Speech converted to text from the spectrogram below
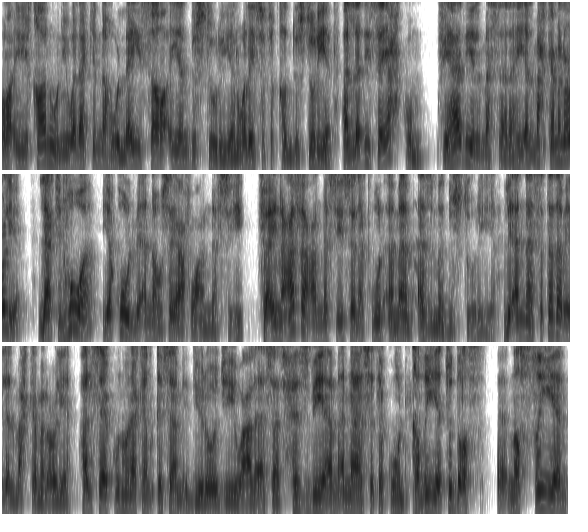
رأي قانوني ولكنه ليس رأيا دستوريا وليس فقها دستوريا. الذي سيحكم في هذه المسألة هي المحكمة العليا. لكن هو يقول بأنه سيعفو عن نفسه فإن عفى عن نفسه سنكون أمام أزمة دستورية. لأنها ستذهب إلى المحكمة العليا. هل سيكون هناك انقسام إيديولوجي وعلى أساس حزبي أم أنها ستكون قضية تدرس نصيا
